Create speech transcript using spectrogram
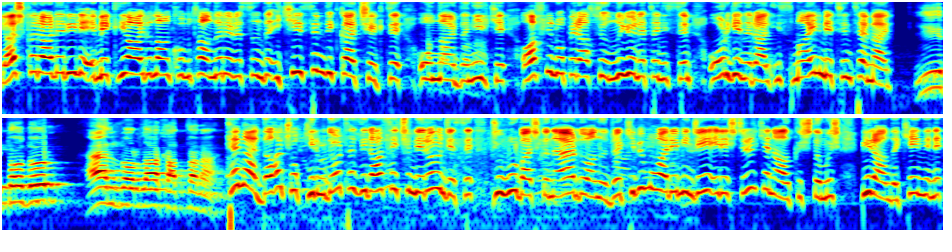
Yaş kararlarıyla emekliye ayrılan komutanlar arasında iki isim dikkat çekti. Onlardan ilki Afrin operasyonunu yöneten isim Orgeneral İsmail Metin Temel. Yiğit odur, her zorluğa katlanan. Temel daha çok 24 Haziran seçimleri öncesi Cumhurbaşkanı Erdoğan'ın rakibi Muharrem İnce'yi eleştirirken alkışlamış, bir anda kendini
